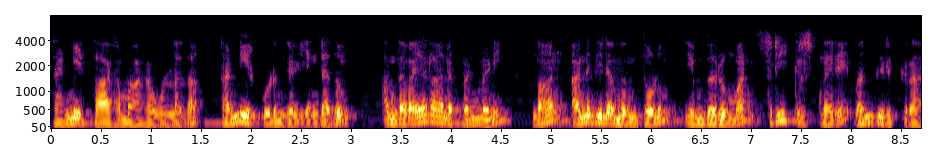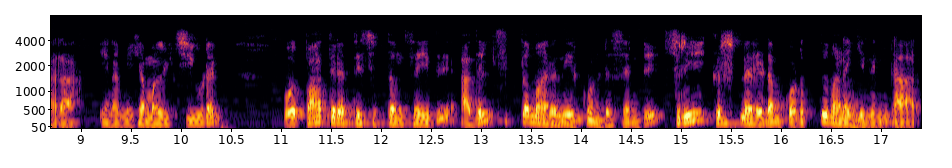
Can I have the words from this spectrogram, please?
தண்ணீர் தாகமாக உள்ளதா? தண்ணீர் கொடுங்கள் என்றதும் அந்த வயதான பெண்மணி நான் அனுதினமும் தொழும் எம்பெருமான் ஸ்ரீகிருஷ்ணரே வந்திருக்கிறாரா? என மிக மகிழ்ச்சியுடன் ஒரு பாத்திரத்தை சுத்தம் செய்து அதில் சுத்தமான நீர் கொண்டு சென்று ஸ்ரீ கிருஷ்ணரிடம் கொடுத்து வணங்கி நின்றார்.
